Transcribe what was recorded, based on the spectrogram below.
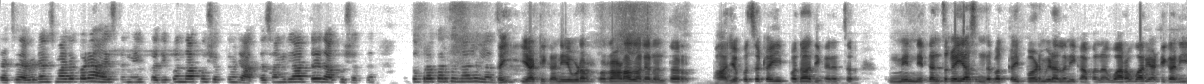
त्याचे एव्हिडन्स माझ्याकडे आहेच. तर मी कधी पण दाखवू शकते. म्हणजे आता सांगितलं आताही दाखवू शकते. तो प्रकार तर झालेलाच तर आहे. या ठिकाणी एवढा राडा झाल्यानंतर भाजपचं काही पदाधिकाऱ्यांचं मेन नेत्यांचं काही या संदर्भात काही बळ मिळालं नाही का आपल्याला वारंवार या ठिकाणी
